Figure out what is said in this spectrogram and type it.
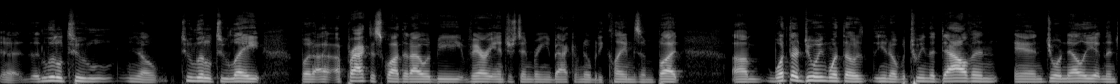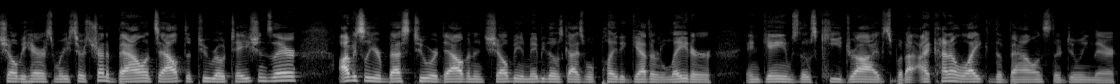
uh, a little too you know too little too late but a, a, practice squad that i would be very interested in bringing back if nobody claims him but um, what they're doing with those you know between the dalvin and jordan elliott and then shelby harris and research trying to balance out the two rotations there obviously your best two are dalvin and shelby and maybe those guys will play together later in games those key drives but i, I kind of like the balance they're doing there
